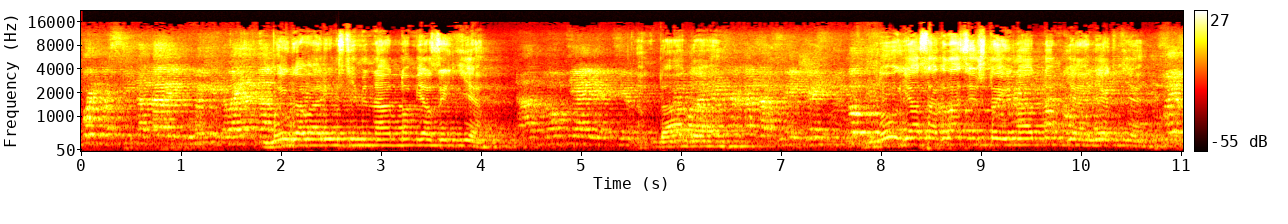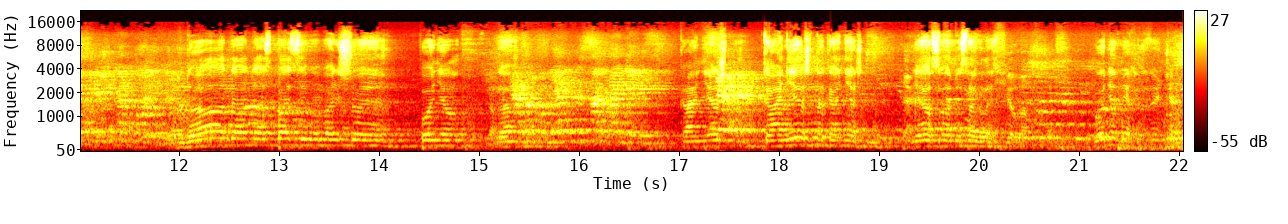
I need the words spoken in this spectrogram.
Горьковские татары и кумыки говорят на Мы говорим с ними на одном языке. на одном диалекте. Да, Мы да. Ну, я согласен, что и на одном диалекте. Да, да, да, спасибо большое. Понял. Да. Конечно, конечно, конечно. Я с вами согласен. Будем их изучать.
